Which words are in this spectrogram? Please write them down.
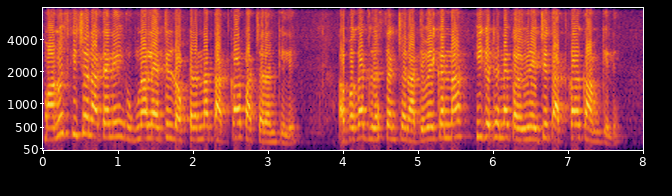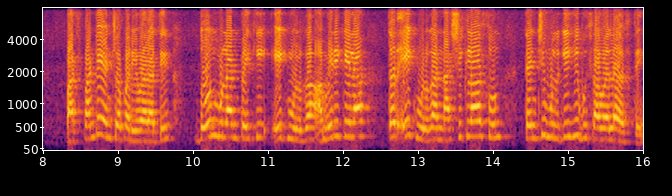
माणुसकीच्या नात्याने रुग्णालयातील डॉक्टरांना तात्काळ पाचारण केले. अपघातग्रस्तांच्या नातेवाईकांना ही घटना कळविण्याचे तात्काळ काम केले. पाचपांडे यांच्या परिवारातील दोन मुलांपैकी एक मुलगा अमेरिकेला तर एक मुलगा नाशिकला असून त्यांची मुलगी ही भुसावळला असते.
